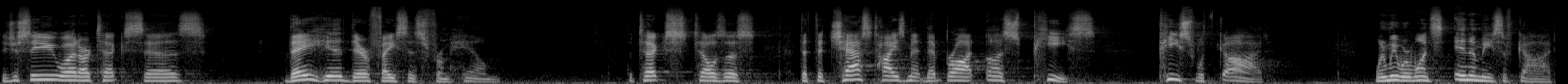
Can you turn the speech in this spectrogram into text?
Did you see what our text says? They hid their faces from Him. The text tells us that the chastisement that brought us peace, peace with God, when we were once enemies of God,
